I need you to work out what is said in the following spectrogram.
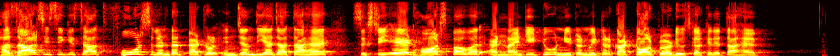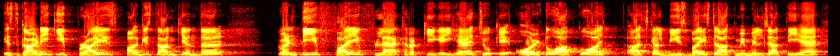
हज़ार सीसी के साथ फोर सिलेंडर पेट्रोल इंजन दिया जाता है 68 horse power and 92 newton metre का टॉल प्रोड्यूस करके देता है। इस गाड़ी की प्राइस पाकिस्तान के अंदर 25 लाख रखी गई है, जो कि ऑल्टो आपको आज, आजकल 20-22 लाख में मिल जाती है।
